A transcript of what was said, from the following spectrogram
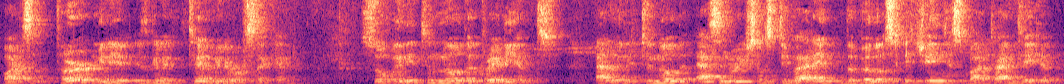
When it's the third minute, is getting 10 meter per second. So we need to know the gradient and we need to know the accelerations dividing the velocity changes by time taken.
